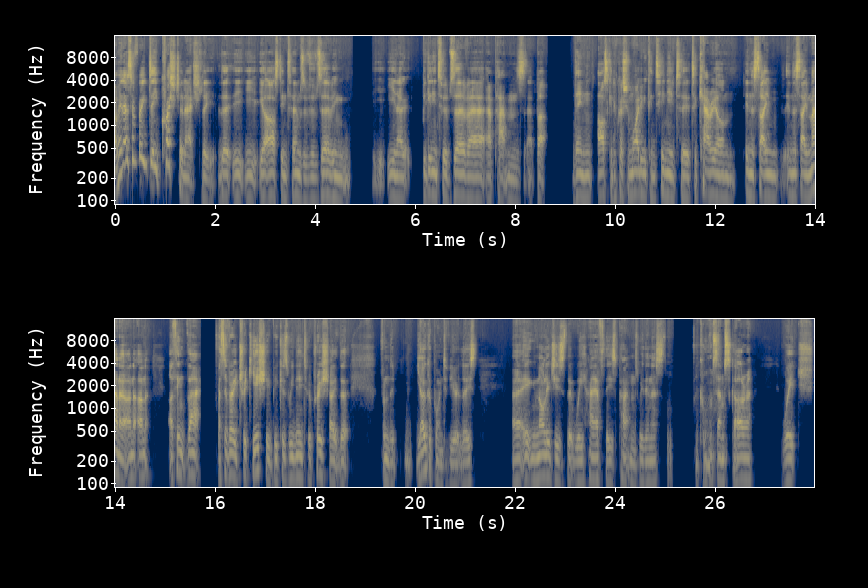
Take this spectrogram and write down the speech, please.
I mean, that's a very deep question, actually, that you asked in terms of observing, you know, beginning to observe our, our patterns, uh, but then asking the question, why do we continue to to carry on in the same in the same manner? And, and I think that that's a very tricky issue because we need to appreciate that, from the yoga point of view, at least, uh, it acknowledges that we have these patterns within us. We call them samskara, which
